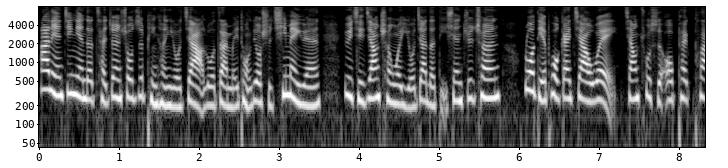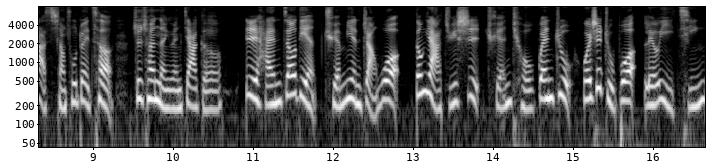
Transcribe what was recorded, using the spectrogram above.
阿联今年的财政收支平衡油价落在每桶六十七美元，预期将成为油价的底线支撑。若跌破该价位，将促使 OPEC Plus 想出对策，支撑能源价格。日韩焦点全面掌握，东亚局势全球关注。我是主播刘以晴，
